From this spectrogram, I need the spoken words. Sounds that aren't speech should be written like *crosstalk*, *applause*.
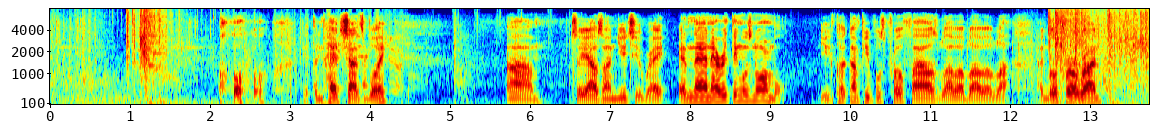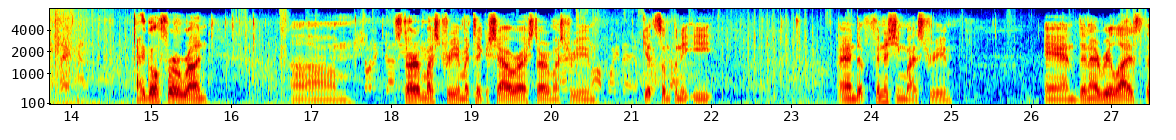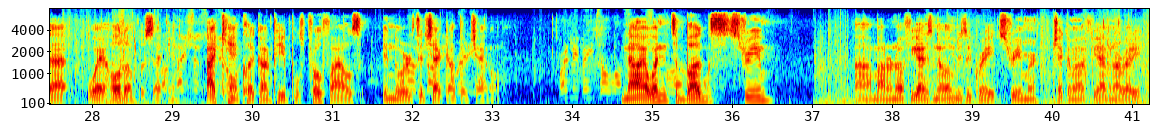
Oh, get them headshots, boy. Um, so yeah, I was on YouTube, right? And then everything was normal. You can click on people's profiles, blah blah blah blah blah. I go for a run. I go for a run. Um, start up my stream. I take a shower. I start up my stream. Get something to eat. I end up finishing my stream. And then I realized that wait, hold up a second. I can't click on people's profiles in order to check out their channel. Now I went into Bugs stream. Um, I don't know if you guys know him. He's a great streamer. Check him out if you haven't already.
